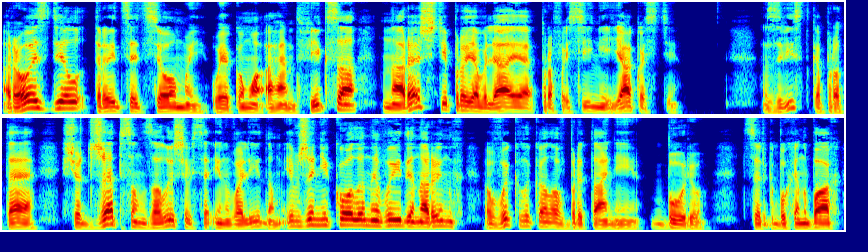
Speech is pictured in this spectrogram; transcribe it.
Розділ 37, у якому агент Фікса нарешті проявляє професійні якості. Звістка про те, що Джепсон залишився інвалідом і вже ніколи не вийде на ринг, викликала в Британії бурю. Цирк Бухенбах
